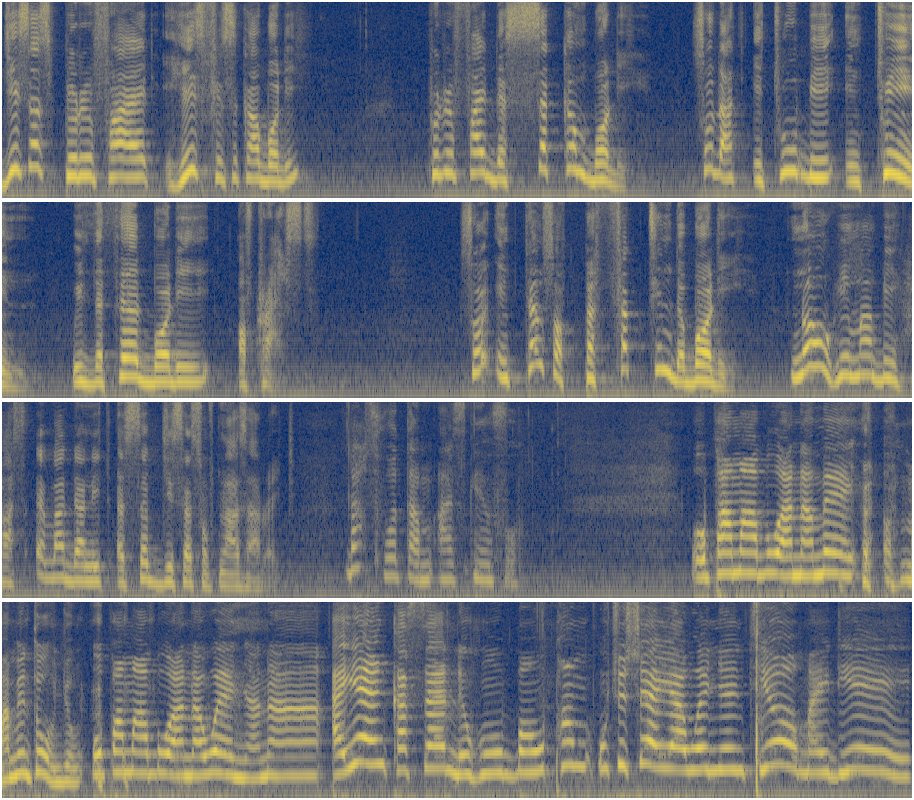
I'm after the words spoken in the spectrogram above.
Jesus purified his physical body, purified the second body, so that it will be in tune with the third body of Christ. So, in terms of perfecting the body, no human being has ever done it except Jesus of Nazareth. that's what i'm asking for. opamabu aname maame ntɔ onwom opamabu anawa enyana ayɛ nkasa ne ho bɔn opam wohwehwɛ yɛ a wanya nti oh my dear.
